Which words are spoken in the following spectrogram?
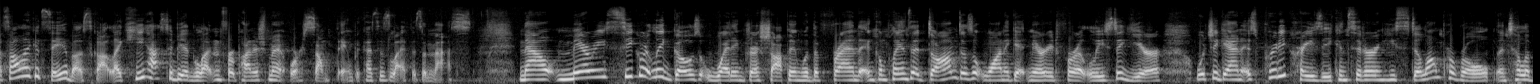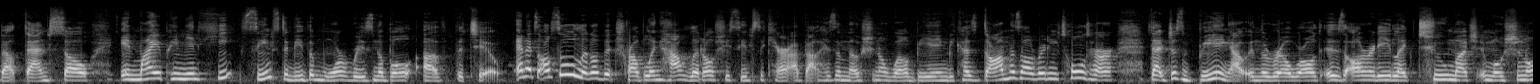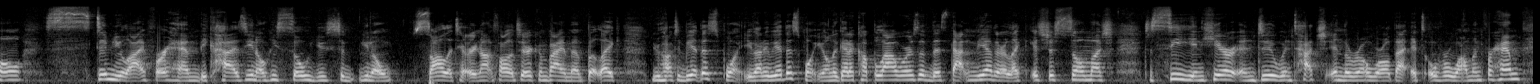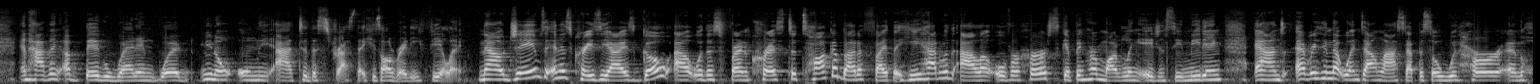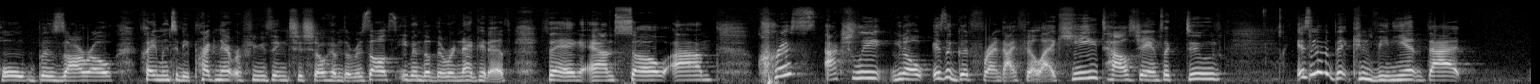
that's all I could say about Scott. Like, he has to be a glutton for punishment or something because his life is a mess. Now, Mary secretly goes wedding dress shopping with a friend and complains that Dom doesn't want to get married for at least a year, which again is pretty crazy considering he's still on parole until about then. So, in my opinion, he seems to be the more reasonable of the two. And it's also a little bit troubling how little she seems to care about his emotional well being because Dom has already told her that just being out in the real world is already like too much emotional stimuli for him because you know he's so used to you know solitary, not solitary confinement, but like you have to be at this point, you got to be at this point. You only get a couple hours of this, that, and the other. Like it's just so much to see and hear and do and touch in the real world that it's overwhelming for him. And having a big wedding would, you know, only add to the stress that he's already feeling. Now, James and his crazy eyes go out with his friend Chris to talk about a fight that he had with Alla over her skipping her modeling agency meeting and everything that went down last episode with her and the whole bizarro claiming to be pregnant, refusing to show him the results, even though they were negative thing. And so um, Chris actually, you know, is a good friend, I feel like. He tells James, like, dude, isn't it a bit convenient that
